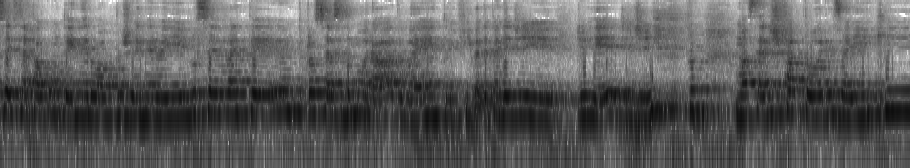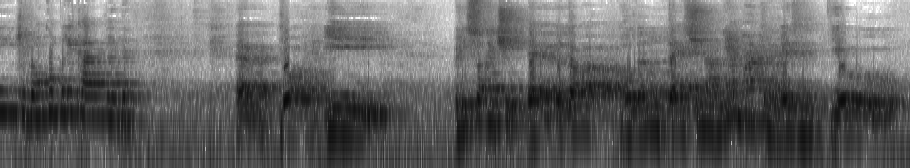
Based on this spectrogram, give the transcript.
você startar o container ou algo do gênero aí, você vai ter um processo demorado, lento, enfim, vai depender de, de rede, de uma série de fatores aí que, que vão complicar a vida. É, bom, e principalmente é, eu estava rodando um teste na minha máquina mesmo e eu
